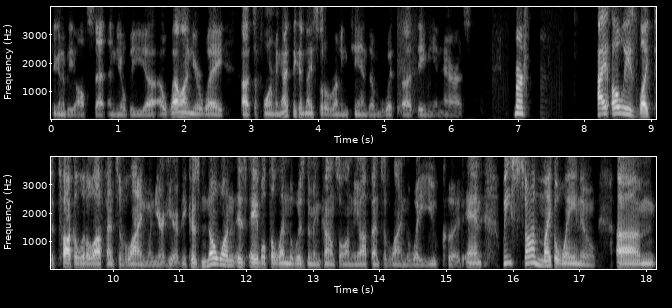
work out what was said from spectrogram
You're going to be all set, and you'll be uh, well on your way uh, to forming, I think, a nice little running tandem with uh, Damien Harris. Murph, I always like to talk a little offensive line when you're here because no one is able to lend the wisdom and counsel on the offensive line the way you could. And we saw Michael Onwenu um,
